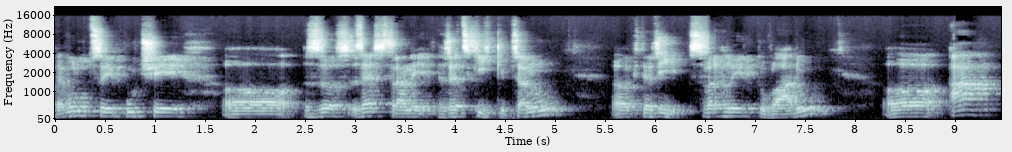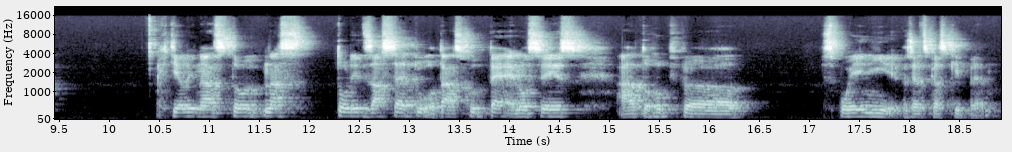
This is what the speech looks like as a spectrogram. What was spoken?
revoluci, puči ze strany řeckých Kypřanů, kteří svrhli tu vládu eh, a chtěli nastolit zase tu otázku té enosis a toho eh, spojení Řecka s Kyprem.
